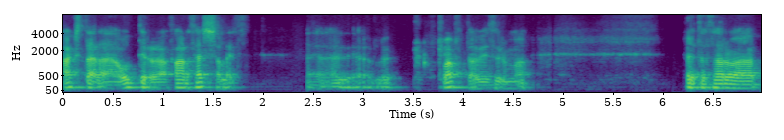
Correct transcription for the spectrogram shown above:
hagstæra eða ódýrar að fara þessa leið. Það er alveg klart að við þurfum að þetta þarf að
